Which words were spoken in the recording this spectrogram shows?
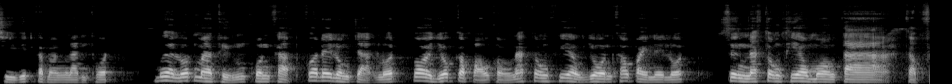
ชีวิตกำลังรันทด เมื่อรถมาถึงคนขับก็ได้ลงจากรถก็ยกกระเป๋าของนักท่องเที่ยวโยนเข้าไปในรถ ซึ่งนักท่องเที่ยวมองตากับแฟ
